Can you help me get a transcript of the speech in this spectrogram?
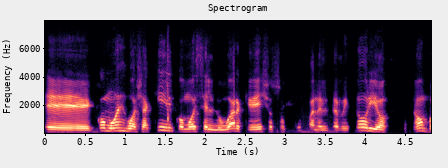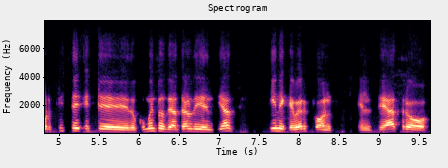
eh, cómo es Guayaquil, cómo es el lugar que ellos ocupan, el territorio, ¿no? Porque este, este documento teatral de identidad tiene que ver con el teatro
